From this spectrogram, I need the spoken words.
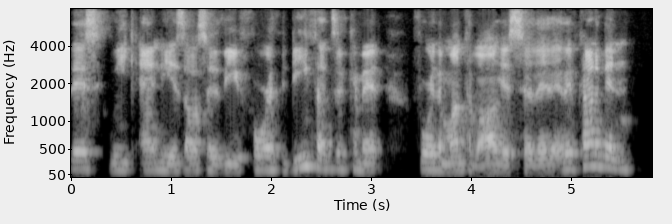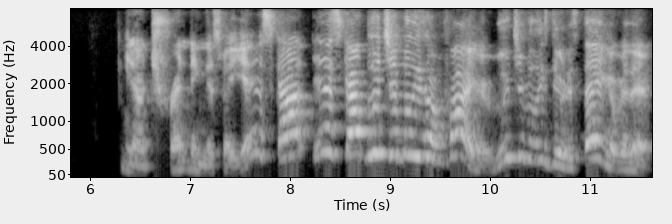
this weekend. He is also the fourth defensive commit for the month of August. So they, they've kind of been you know, trending this way. Yeah, Scott. Yeah, Scott Blue Chip Billy's on fire. Blue Chip Billy's doing his thing over there.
